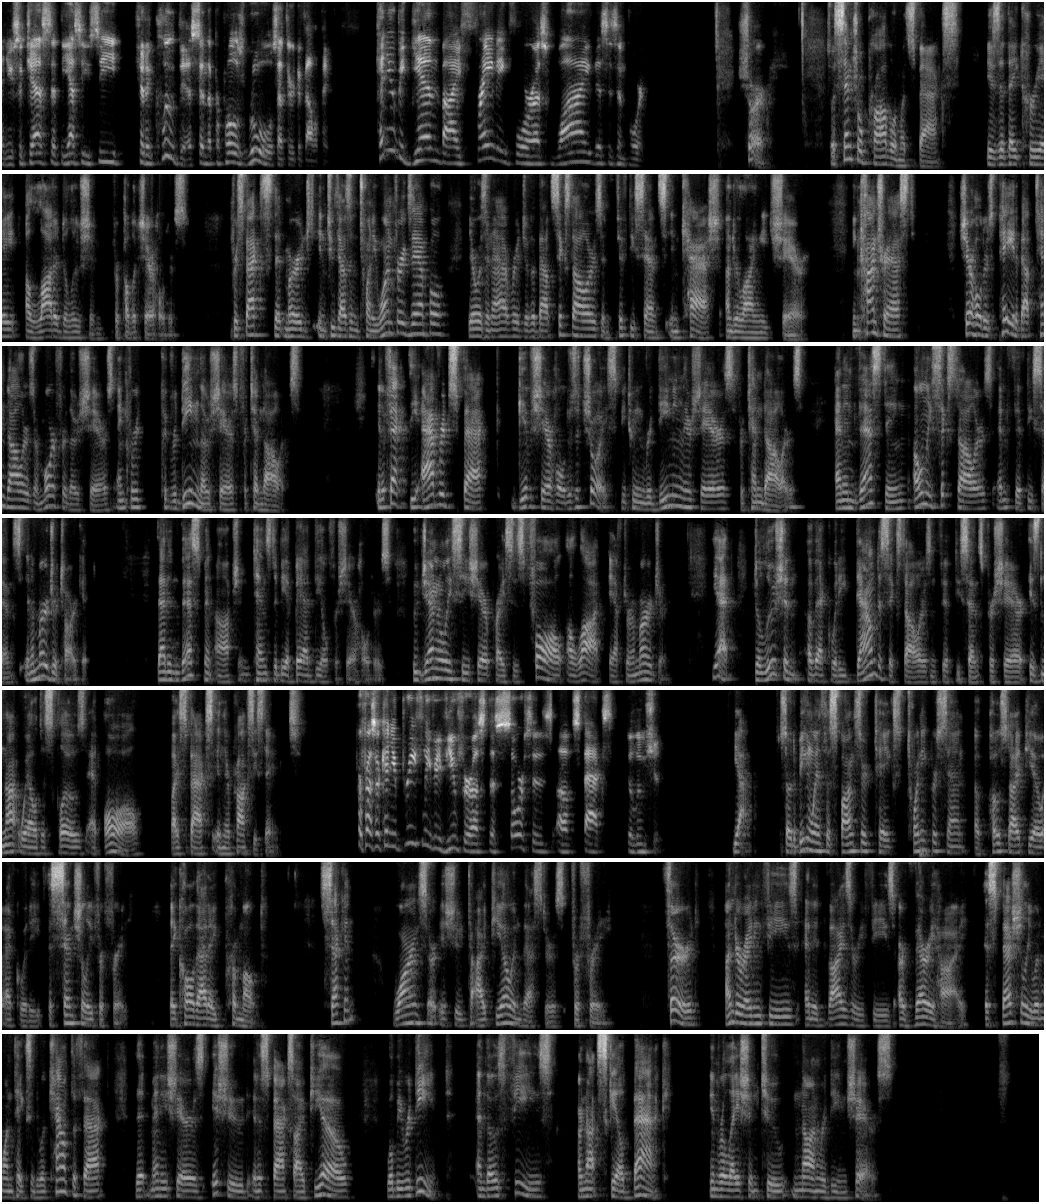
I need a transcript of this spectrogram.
and you suggest that the SEC should include this in the proposed rules that they're developing. Can you begin by framing for us why this is important? Sure. So, a central problem with SPACs is that they create a lot of dilution for public shareholders. For SPACs that merged in 2021, for example, there was an average of about $6.50 in cash underlying each share. In contrast, Shareholders paid about $10 or more for those shares and could, redeem those shares for $10. In effect, the average SPAC gives shareholders a choice between redeeming their shares for $10 and investing only $6.50 in a merger target. That investment option tends to be a bad deal for shareholders who generally see share prices fall a lot after a merger. Yet, dilution of equity down to $6.50 per share is not well disclosed at all by SPACs in their proxy statements. Professor, can you briefly review for us the sources of SPACs dilution? Yeah. So, to begin with, the sponsor takes 20% of post IPO equity essentially for free. They call that a promote. Second, warrants are issued to IPO investors for free. Third, underwriting fees and advisory fees are very high, especially when one takes into account the fact that many shares issued in a SPAC's IPO will be redeemed, and those fees are not scaled back in relation to non redeemed shares.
